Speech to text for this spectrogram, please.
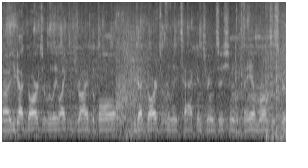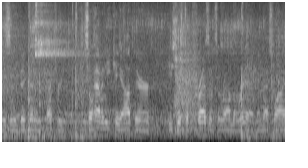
Uh, you got guards that really like to drive the ball. You got guards that really attack in transition, and Bam runs as good as any big man in the country. So having EK out there, he's just a presence around the rim, and that's why,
